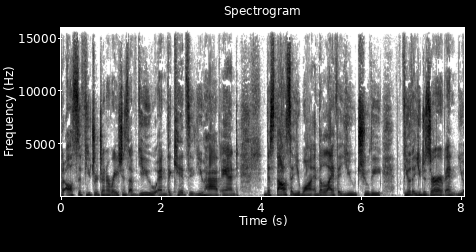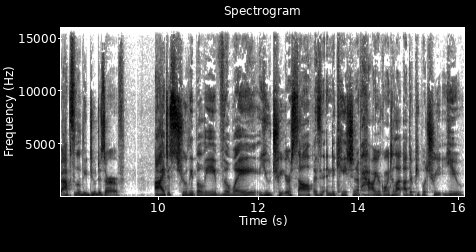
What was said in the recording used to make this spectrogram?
but also future generations of you and the kids that you have and the spouse that you want and the life that you truly feel that you deserve and you absolutely do deserve. I just truly believe the way you treat yourself is an indication of how you're going to let other people treat you.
